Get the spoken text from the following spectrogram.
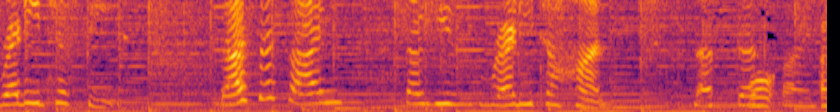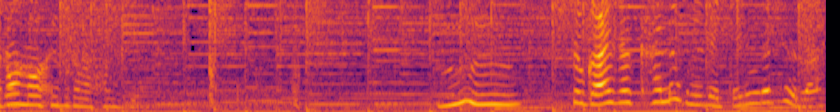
ready to feast. That's the sign that he's ready to hunt. That's the Well, sign. I don't know if he's gonna hunt yet. Guys, that's kind of weird. It doesn't go to the left.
